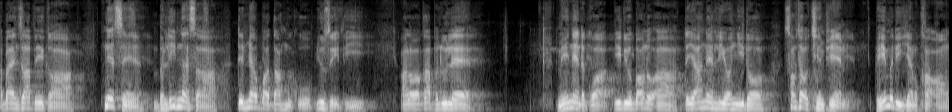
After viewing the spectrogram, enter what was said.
အပိုင်စားပေးကနှစ်စဉ်ဗလိနတ်စာတင်မြောက်ပါတမှုကို ပြုစေသည်အလဝကဘလူလဲမင်းနဲ့တကွပြည်သူပေါင်းတို့အားတရားနှင့်လျော်ညီသောစောင့်ရှောက်ခြင်းဖြင့်ဘေးမဒီရံမခောက်အောင်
